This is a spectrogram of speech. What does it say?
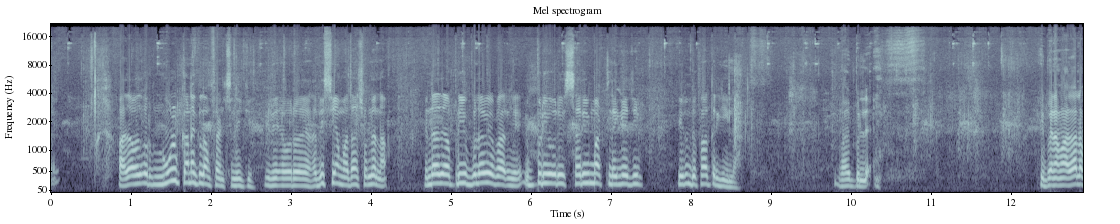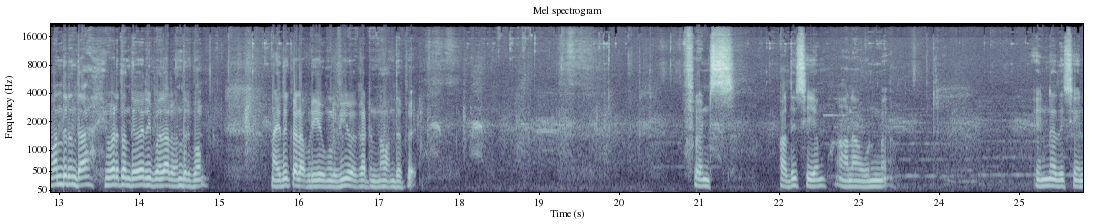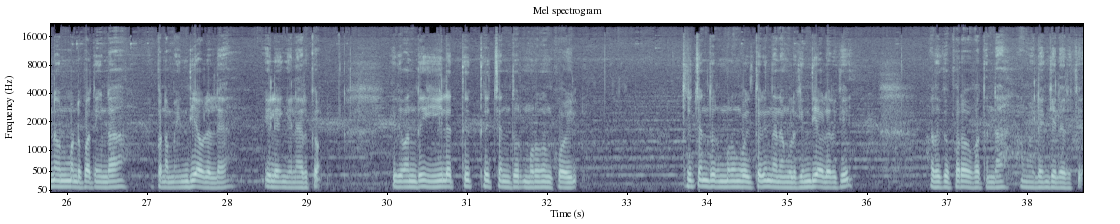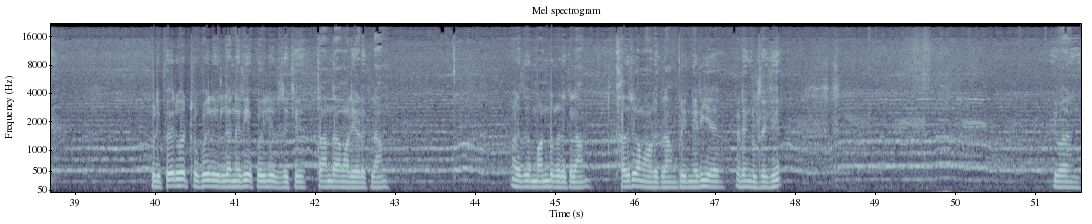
அதாவது ஒரு நூல் கணக்கெலாம் ஃப்ரெண்ட்ஸ் இன்றைக்கி இது ஒரு அதிசயமாக தான் சொல்லலாம். ரெண்டாவது அப்படியே புலவே பாருங்கள் இப்படி ஒரு சரிமாட்டில் எங்கேயாச்சும் இருந்து பார்த்துருக்கீங்களா? வாய்ப்பில்லை. இப்போ நம்ம அதால் வந்திருந்தா இவரை தந்த வேறு இப்போ அதால் வந்திருப்போம். நான் இதுக்கால் அப்படியே உங்களுக்கு வியூவை காட்டணும்னா வந்தப்போ. ஃப்ரெண்ட்ஸ் அதிசயம் ஆனால் உண்மை. என்ன அதிசயம் என்ன உண்மைன்னு பார்த்தீங்கன்னா இப்போ நம்ம இந்தியாவில் இல்லை இலங்கையில் இருக்கோம். இது வந்து ஈழத்து திருச்செந்தூர் முருகன் கோயில். திருச்செந்தூர் முருகன் கோயில் தெரியும் தானே உங்களுக்கு? இந்தியாவில் இருக்குது அதுக்கு பிறகு பார்த்தோன்னா நம்ம இலங்கையில் இருக்குது இப்படி பெற்ற கோயில்களில் நிறைய கோயில்கள் இருக்குது தாந்தாமலை எடுக்கலாம். அல்லது மண்டூர் எடுக்கலாம் கதிராமம் எடுக்கலாம். இப்படி நிறைய இடங்கள் இருக்குது இவாருங்க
